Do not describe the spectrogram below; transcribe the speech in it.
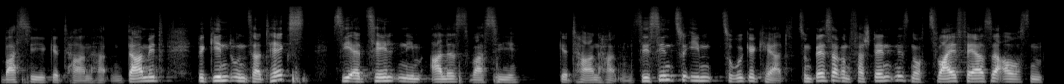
was sie getan hatten. Damit beginnt unser Text. Sie erzählten ihm alles, was sie getan hatten. Sie sind zu ihm zurückgekehrt. Zum besseren Verständnis noch zwei Verse aus dem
